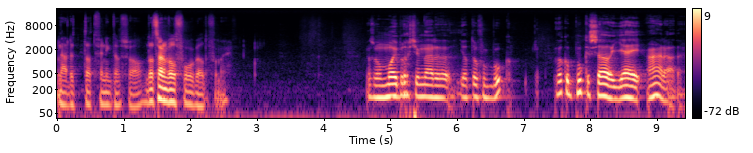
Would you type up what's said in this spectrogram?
Nou, dat, dat vind ik dat wel... Dat zijn wel voorbeelden voor mij. Dat is wel een mooi bruggetje naar de... Je had het over een boek. Welke boeken zou jij aanraden?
